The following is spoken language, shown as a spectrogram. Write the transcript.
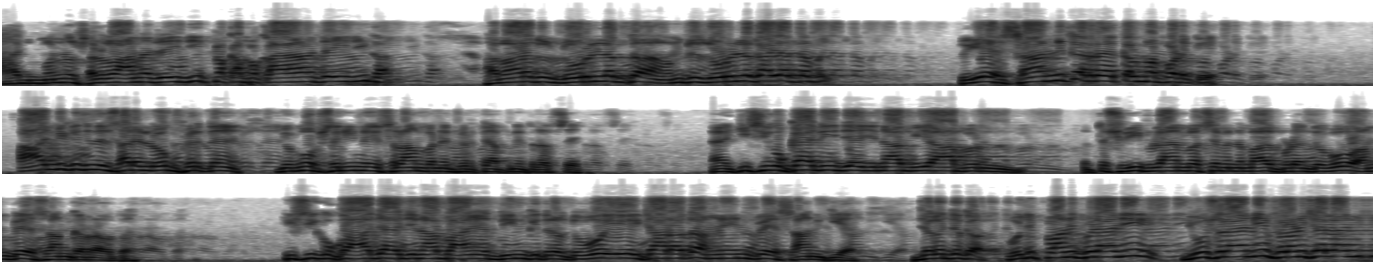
آج من و سلوا آنا چاہیے جی پکا پکایا آنا چاہیے جی کا ہمارا تو زور نہیں لگتا، ہم سے زور نہیں لگایا جاتا بھائی۔ تو یہ احسان نہیں کر رہے کلمہ پڑھ کے۔ آج بھی کتنے سارے لوگ پھرتے ہیں جو محسرین اسلام بنے پھرتے ہیں اپنی طرف سے۔ کسی کو کہہ دیجیے جناب یہ آپ تشریف لائیں بس میں نماز پڑھیں تو وہ ہم پہ احسان کر رہا ہوتا ہے۔ کسی کو کہا جائے جناب آئے دین کی طرف، تو وہ یہ چاہ رہا تھا ہم نے ان پہ احسان کیا۔ جگہ جگہ، وہ جی پانی پلائیں جی جوس لائیں جی فلانی لائیں جی۔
